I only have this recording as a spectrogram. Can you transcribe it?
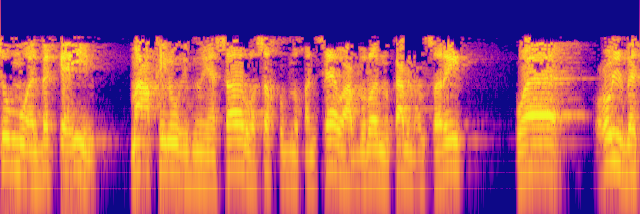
سموا البكائين معقل ابن يسار وصخر بن خنساء وعبد الله بن كعب الأنصاري وعلبة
